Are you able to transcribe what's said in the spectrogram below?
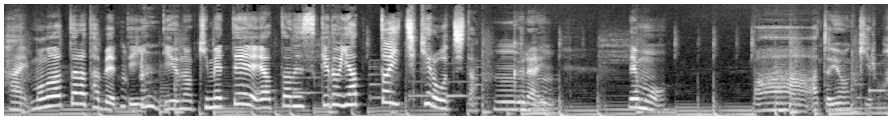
はい、ものだったら食べていいっていうのを決めてやったんですけどやっと1キロ落ちたぐらい、うんでもまああと4キロ。ま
